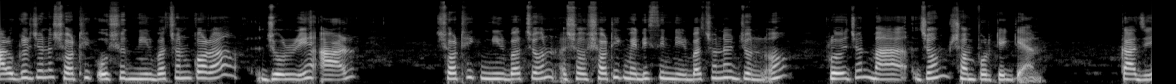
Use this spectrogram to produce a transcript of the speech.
আরোগ্যের জন্য সঠিক ওষুধ নির্বাচন করা জরুরি আর সঠিক নির্বাচন সঠিক মেডিসিন নির্বাচনের জন্য প্রয়োজন মায়াজম সম্পর্কে জ্ঞান। কাজী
